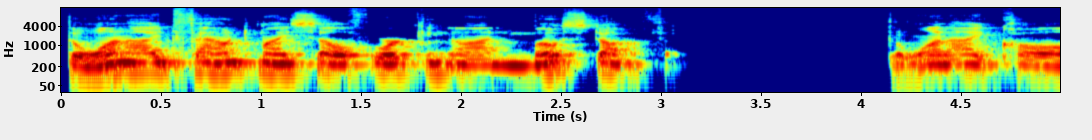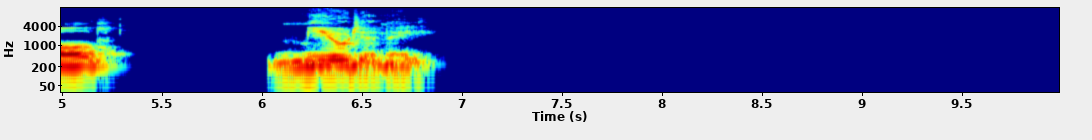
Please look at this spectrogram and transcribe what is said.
The one I'd found myself working on most often. The one I called Mutiny.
